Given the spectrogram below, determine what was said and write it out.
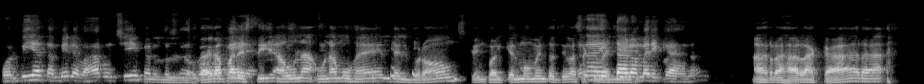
volvía también, le bajaba un chin, pero entonces... Gaga parecía una, una mujer del Bronx que en cualquier momento te iba a sacar una americana. A rajar la cara.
